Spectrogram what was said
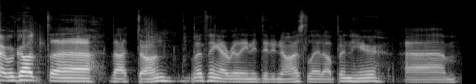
Alright, we got uh, that done. The only thing I really need to do now is light up in here. Um,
